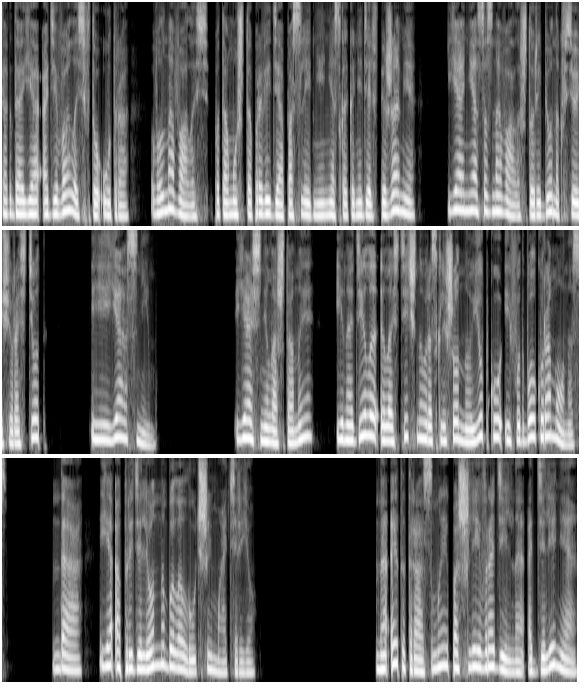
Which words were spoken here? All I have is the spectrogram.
Когда я одевалась в то утро, волновалась, потому что, проведя последние несколько недель в пижаме, я не осознавала, что ребенок все еще растет, и я с ним. Я сняла штаны, и надела эластичную расклешенную юбку и футболку Рамонес. Да, я определенно была лучшей матерью. На этот раз мы пошли в родильное отделение,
